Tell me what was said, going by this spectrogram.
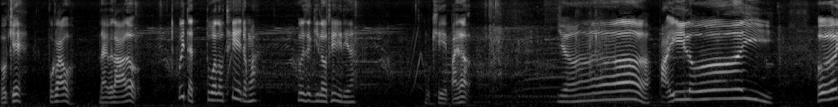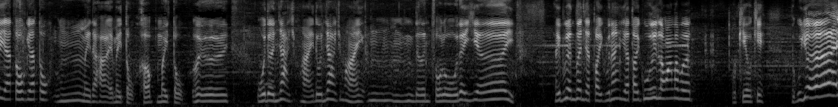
โอเค พวกเราได้เวลาแล้วเฮ้ยแต่ตัวเราเท่จังวะเฮ้ยสกินเราเท่ดีนะโอเคไปแล้วเยอะไปเลยเฮ้ยอย่าตกอย่าตกอืมไม่ได้ไม่ตกครับไม่ตกเฮ้ยโอ้เดินยากชิบหายเดินยากชิบหายอืมเดินโซโล่ด้วยเย้ยเฮ้เพื่อนเพื่อนอย่าต่อยกูนะอย่าต่อยกูระวังระเบิดโอเคโอเค เดี๋ยวกูเย้ย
